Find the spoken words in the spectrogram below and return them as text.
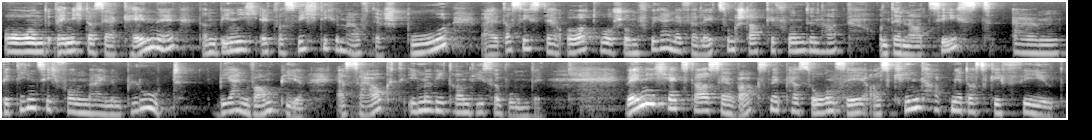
Und wenn ich das erkenne, dann bin ich etwas Wichtigem auf der Spur, weil das ist der Ort, wo schon früh eine Verletzung stattgefunden hat. Und der Narzisst ähm, bedient sich von meinem Blut wie ein Vampir. Er saugt immer wieder an dieser Wunde. Wenn ich jetzt als erwachsene Person sehe, als Kind hat mir das gefehlt,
